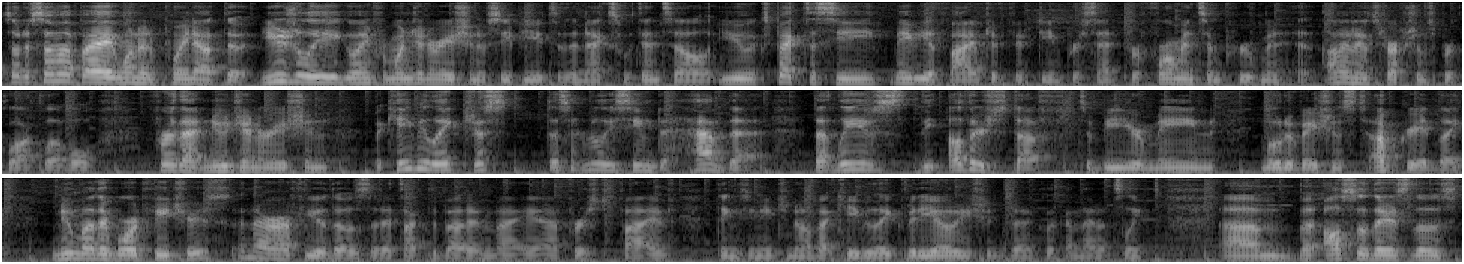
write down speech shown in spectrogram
So to sum up, I wanted to point out that usually going from one generation of CPU to the next with Intel, you expect to see maybe a 5 to 15% performance improvement on an instructions per clock level for that new generation, but Kaby Lake just doesn't really seem to have that. That leaves the other stuff to be your main motivations to upgrade, like new motherboard features, and there are a few of those that I talked about in my uh, first five things you need to know about Kaby Lake video. You should uh, click on that, it's linked. Um, but also there's those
